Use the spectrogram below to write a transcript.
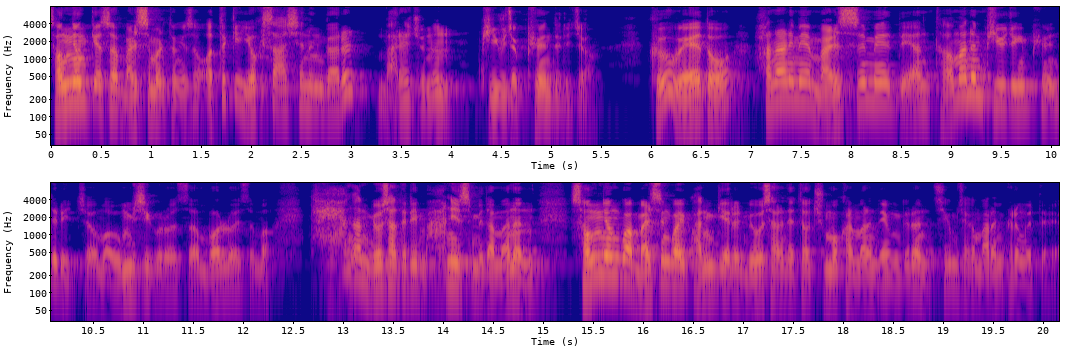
성령께서 말씀을 통해서 어떻게 역사하시는가를 말해주는 비유적 표현들이죠. 그 외에도 하나님의 말씀에 대한 더 많은 비유적인 표현들이 있죠. 뭐 음식으로서 뭘로 해서 뭐 다양한 묘사들이 많이 있습니다만은 성령과 말씀과의 관계를 묘사하는데 더 주목할 만한 내용들은 지금 제가 말한 그런 것들이에요.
